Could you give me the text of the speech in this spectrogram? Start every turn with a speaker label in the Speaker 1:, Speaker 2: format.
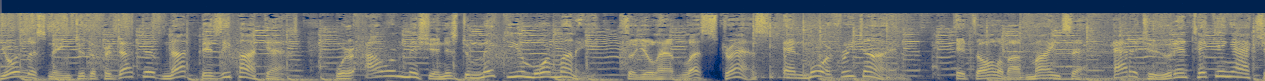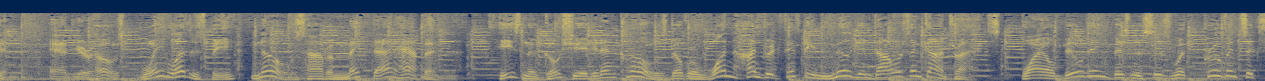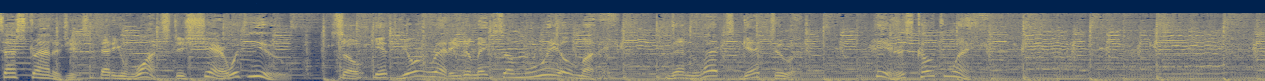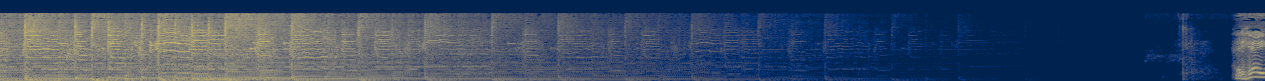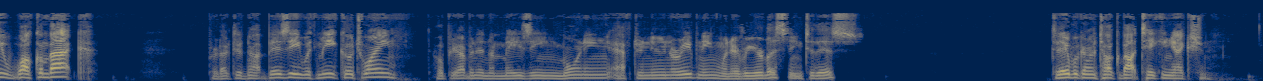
Speaker 1: You're listening to the Productive Not Busy podcast, where our mission is to make you more money so you'll have less stress and more free time. It's all about mindset, attitude, and taking action. And your host, Wayne Weathersby, knows how to make that happen. He's negotiated and closed over $150 million in contracts while building businesses with proven success strategies that he wants to share with you. So if you're ready to make some real money, then let's get to it. Here's Coach Wayne.
Speaker 2: Hey, hey, welcome back. Productive Not Busy with me, Coach Wayne. Hope you're having an amazing morning, afternoon, or evening whenever you're listening to this. Today, we're going to talk about taking action,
